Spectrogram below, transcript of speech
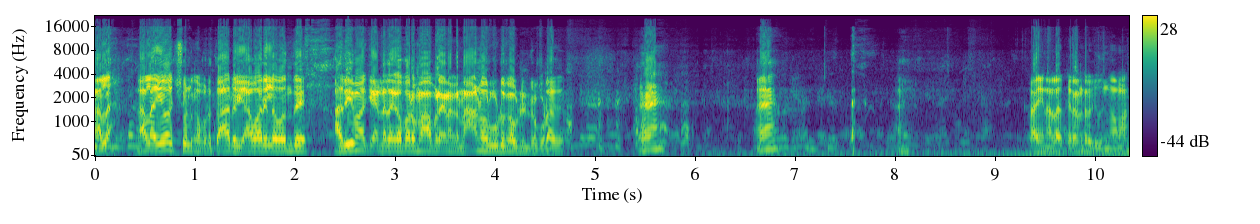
நல்லா நல்லா யோசிச்சு சொல்லுங்க அப்புறம் தார் வியாபாரியில் வந்து அதிகமாக கேட்டதுக்கு அப்புறம் மாப்பிள்ளை எனக்கு நானூறு கொடுங்க அப்படின்ற கூடாது. ஆ? ஆ? காய் நல்லா திறன் இருக்குதுங்கம்மா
